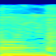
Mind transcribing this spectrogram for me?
you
